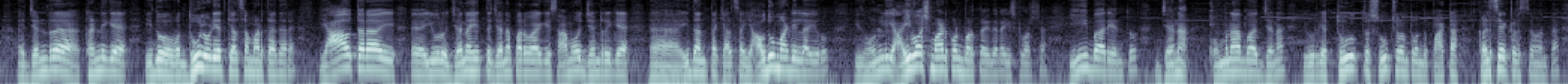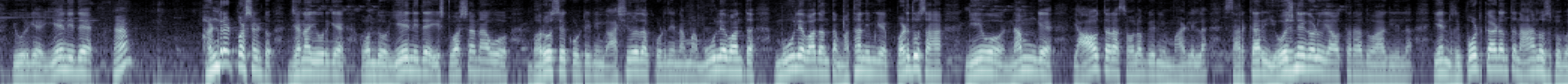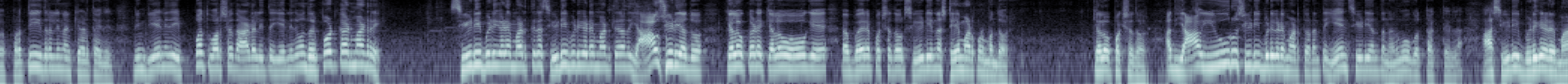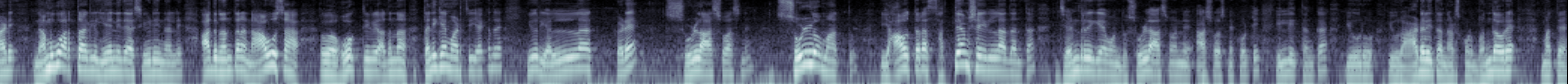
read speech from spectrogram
ಜನರ ಕಣ್ಣಿಗೆ ಇದು ಒಂದು ಧೂಳು ಹೊಡೆಯೋದು ಕೆಲಸ ಮಾಡ್ತಾ ಇದ್ದಾರೆ. ಯಾವ ಥರ ಇವರು ಜನಹಿತ, ಜನಪರವಾಗಿ ಸಾಮಾನ್ಯ ಜನರಿಗೆ ಇದಂಥ ಕೆಲಸ ಯಾವುದೂ ಮಾಡಿಲ್ಲ ಇವರು. ಇದು ಓನ್ಲಿ ಐ ವಾಶ್ ಮಾಡ್ಕೊಂಡು ಬರ್ತಾ ಇದ್ದಾರೆ ಇಷ್ಟು ವರ್ಷ. ಈ ಬಾರಿ ಅಂತೂ ಜನ ಹುಮನಾಬಾದ್ ಜನ ಇವ್ರಿಗೆ ತೂಕ್ತ ಸೂಕ್ಷ್ಮ ಅಂತ ಒಂದು ಪಾಠ ಕಳಿಸೇ ಕಳಿಸ್ತೇವಂತ ಇವ್ರಿಗೆ ಏನಿದೆ, ಹಾಂ? ಹಂಡ್ರೆಡ್ ಪರ್ಸೆಂಟು ಜನ ಇವ್ರಿಗೆ ಒಂದು ಏನಿದೆ, ಇಷ್ಟು ವರ್ಷ ನಾವು ಭರವಸೆ ಕೊಟ್ಟು ನಿಮ್ಗೆ ಆಶೀರ್ವಾದ ಕೊಡ್ದು, ನಮ್ಮ ಮೂಲ್ಯವಾದ ಮೂಲ್ಯವಾದಂಥ ಮತ ನಿಮಗೆ ಪಡೆದು ಸಹ ನೀವು ನಮಗೆ ಯಾವ ಥರ ಸೌಲಭ್ಯ ನೀವು ಮಾಡಲಿಲ್ಲ, ಸರ್ಕಾರಿ ಯೋಜನೆಗಳು ಯಾವ ಥರ ಅದು ಆಗಲಿಲ್ಲ, ಏನು ರಿಪೋರ್ಟ್ ಕಾರ್ಡ್ ಅಂತ ನಾನು ಪ್ರತಿ ಇದರಲ್ಲಿ ನಾನು ಕೇಳ್ತಾ ಇದ್ದೀನಿ. ನಿಮ್ದು ಏನಿದೆ, ಇಪ್ಪತ್ತು ವರ್ಷದ ಆಡಳಿತ ಏನಿದೆ, ಒಂದು ರಿಪೋರ್ಟ್ ಕಾರ್ಡ್ ಮಾಡಿರಿ. ಸಿ ಡಿ ಬಿಡುಗಡೆ ಮಾಡ್ತೀರಾ ಸಿ ಡಿ ಬಿಡುಗಡೆ ಮಾಡ್ತೀರಾ ಅಂದರೆ ಯಾವ ಸಿ ಡಿ ಅದು? ಕೆಲವು ಕಡೆ, ಕೆಲವು ಹೋಗಿ ಬೇರೆ ಪಕ್ಷದವ್ರು ಸಿ ಡಿನ ಸ್ಟೇ ಮಾಡ್ಕೊಂಡು ಬಂದವ್ರು. ಕೆಲವು ಪಕ್ಷದವ್ರು. ಅದು ಯಾವ, ಇವರು ಸಿ ಡಿ ಬಿಡುಗಡೆ ಮಾಡ್ತಾರಂತೆ ಏನು ಸಿ ಡಿ ಅಂತ ನನಗೂ ಗೊತ್ತಾಗ್ತಾ ಇಲ್ಲ. ಆ ಸಿ ಡಿ ಬಿಡುಗಡೆ ಮಾಡಿ ನಮಗೂ ಅರ್ಥ ಆಗಲಿ ಏನಿದೆ ಆ ಸಿ ಡಿನಲ್ಲಿ ಅದ್ರ ನಂತರ ನಾವು ಸಹ ಹೋಗ್ತೀವಿ, ಅದನ್ನು ತನಿಖೆ ಮಾಡ್ತೀವಿ. ಯಾಕಂದರೆ ಇವರು ಎಲ್ಲ ಕಡೆ ಸುಳ್ಳು ಆಶ್ವಾಸನೆ, ಸುಳ್ಳು ಮಾತು ಯಾವ ಥರ ಸತ್ಯಾಂಶ ಇಲ್ಲದಂಥ ಜನರಿಗೆ ಒಂದು ಸುಳ್ಳು ಆಶ್ವಾಸನೆ ಆಶ್ವಾಸನೆ ಕೊಟ್ಟು ಇಲ್ಲಿ ತನಕ ಇವರು ಇವರು ಆಡಳಿತ ನಡೆಸ್ಕೊಂಡು ಬಂದವರೇ ಮತ್ತು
